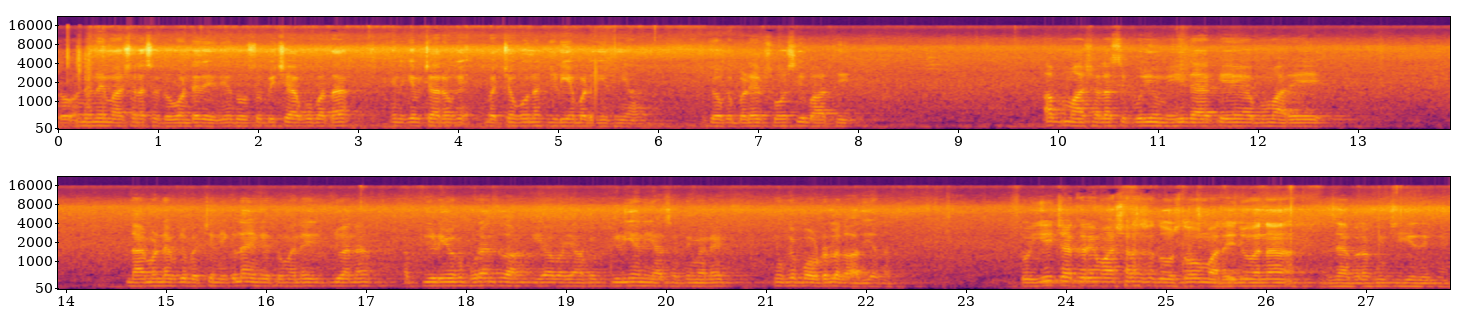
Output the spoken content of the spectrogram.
तो उन्होंने माशाल्लाह से दो अंडे दे दिए दोस्तों पीछे आपको पता है, इनके बेचारों के बच्चों को ना कीड़ियाँ बढ़ गई थी यहाँ, जो कि बड़े अफसोस की बात थी। अब माशाल्लाह से पूरी उम्मीद है कि अब हमारे डायमंड के बच्चे निकल आएँगे। तो मैंने जो है ना, अब कीड़ियों का पूरा इंतज़ाम किया हुआ यहाँ पे कीड़ियाँ नहीं आ सकती, मैंने क्योंकि पाउडर लगा दिया था। तो ये चेक करें, माशाल्लाह से दोस्तों, हमारे जो है ना, जैबरा फिंच ये देखें।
